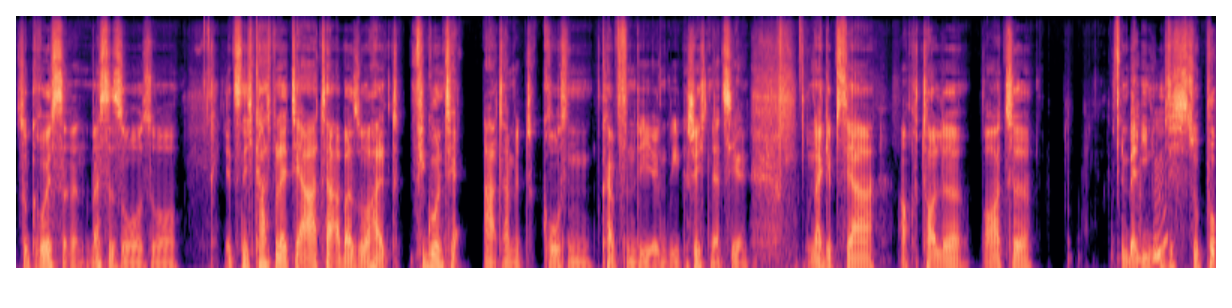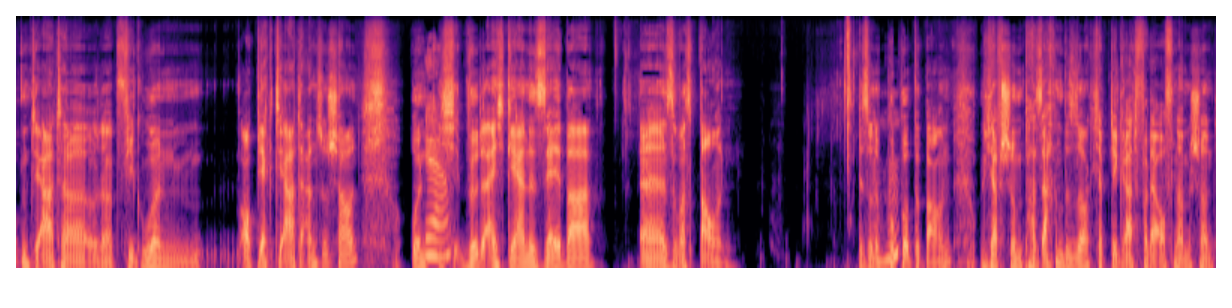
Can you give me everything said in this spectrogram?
So größeren, weißt du, so, so, jetzt nicht Kasperle-Theater, aber so halt Figurentheater mit großen Köpfen, die irgendwie Geschichten erzählen. Und da gibt's ja auch tolle Orte in Berlin, Mhm. um sich so Puppentheater oder Figuren, Objekttheater anzuschauen. Und Ja. ich würde eigentlich gerne selber äh, sowas bauen. So eine Mhm. Puppe bauen. Und ich habe schon ein paar Sachen besorgt. Ich habe dir gerade vor der Aufnahme schon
